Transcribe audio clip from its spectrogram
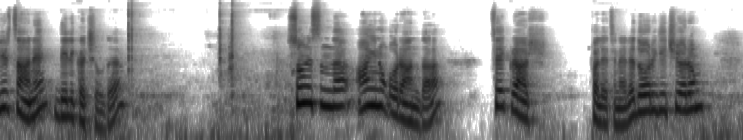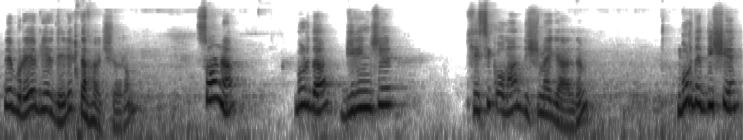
bir tane delik açıldı. Sonrasında aynı oranda tekrar palatinele doğru geçiyorum ve buraya bir delik daha açıyorum. Sonra burada birinci kesik olan dişime geldim. Burada dişin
